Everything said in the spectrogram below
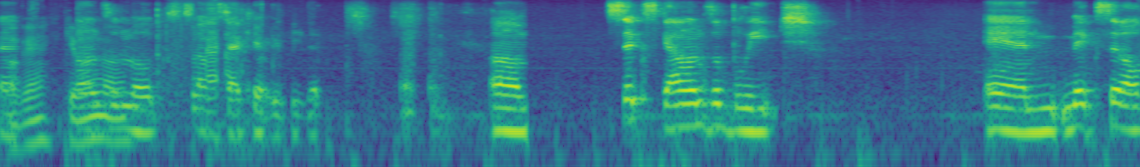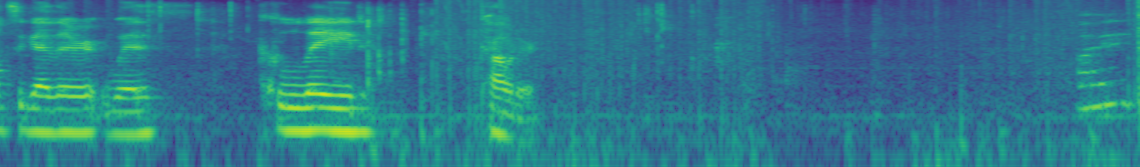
Okay. Gallons of milk. I can't repeat it. Um, 6 gallons of bleach, and mix it all together with Kool-Aid powder. Fight.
